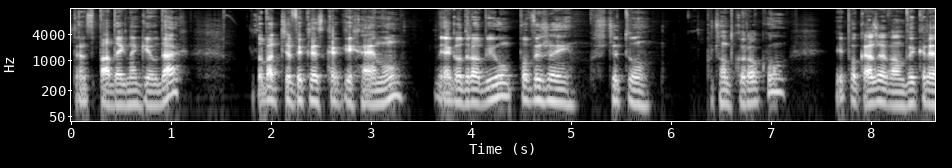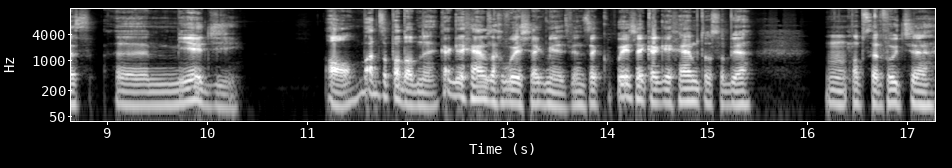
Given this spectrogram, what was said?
ten spadek na giełdach. Zobaczcie wykres KGHM-u, jak odrobił powyżej szczytu początku roku i pokażę Wam wykres e, miedzi. O, bardzo podobny. KGHM zachowuje się jak miedź, więc jak kupujecie KGHM, to sobie mm, obserwujcie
